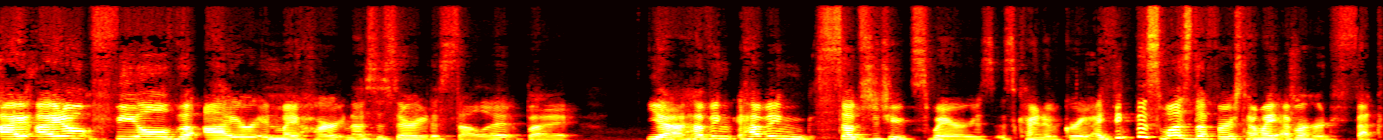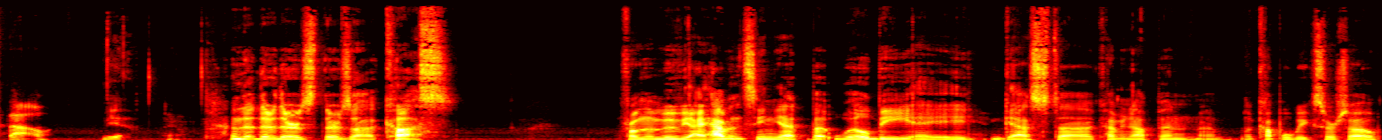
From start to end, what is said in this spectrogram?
I I don't feel the ire in my heart necessary to sell it, but yeah, having having substitute swears is kind of great. I think this was the first time I ever heard feck though. Yeah. And th- there, there's there's a cuss from the movie I haven't seen yet, but will be a guest uh, coming up in a, a couple weeks or so.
